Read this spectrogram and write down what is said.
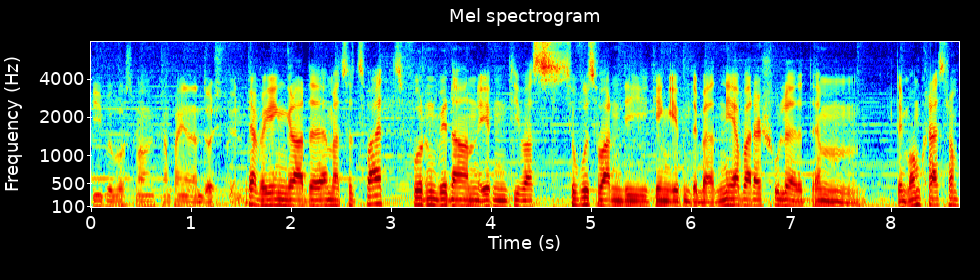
die Bewusstmachungskampagne dann durchführen. Ja, wir gingen gerade immer zu zweit, fuhren wir dann eben, die was zu Fuß waren, die gingen eben immer näher bei der Schule, im, dem Umkreis rum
